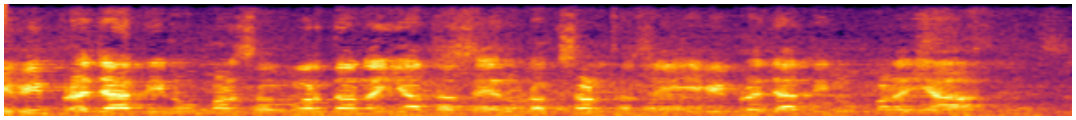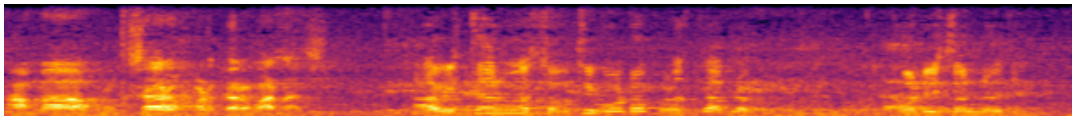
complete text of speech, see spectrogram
એવી પ્રજાતિનું પણ સંવર્ધન અહીંયા થશે એનું રક્ષણ થશે. એવી પ્રજાતિનું પણ અહીંયા આમાં વૃક્ષારોપણ કરવાના છે. આ વિસ્તારમાં સૌથી મોટો પ્રશ્ન આપણે પોલ્યુશનનો છે.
